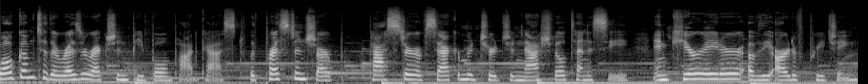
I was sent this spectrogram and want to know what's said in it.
Welcome to the Resurrection People podcast with Preston Sharp, pastor of Sacrament Church in Nashville, Tennessee, and curator of the Art of Preaching.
